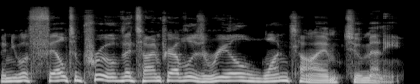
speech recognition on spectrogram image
and you have failed to prove that time travel is real one time too many.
